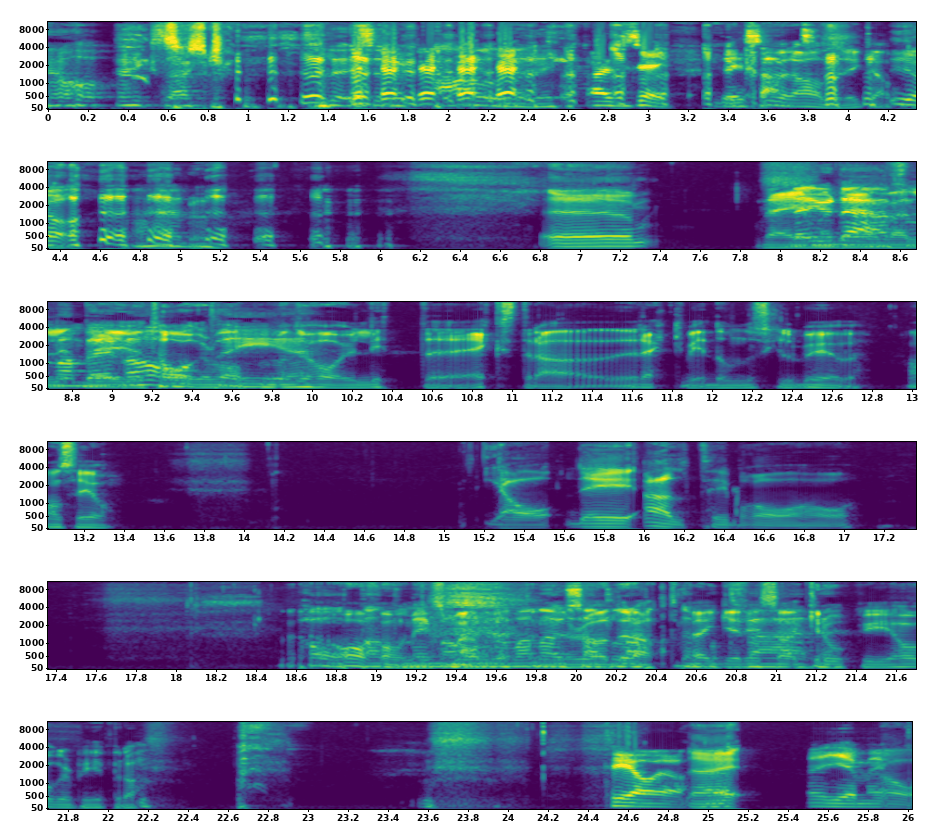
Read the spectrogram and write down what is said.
Ja, exakt. Det löser du aldrig. Det är Det kommer sant. aldrig ikapp. Ja. Nej, du. Ehm, Nej, Det är ju därför väl- man det är ju behöver ha tagelvapen tre- och du har ju lite extra räckvidd om du skulle behöva. Anser jag. ja, det är alltid bra att ha. Prata inte med mig om man har ju När du har satt latten på bägge dessa tvären. krokiga hagelpiporna. Tre har jag. Nej. Jag ger mig. Ja.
